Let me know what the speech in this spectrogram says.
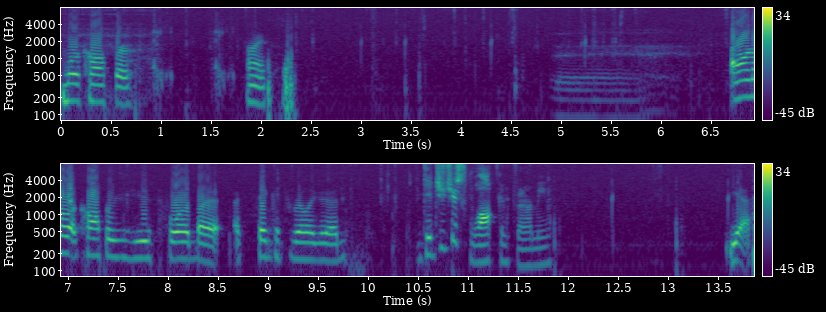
More copper. Nice. I don't know what copper is used for, but I think it's really good. Did you just walk in front of me? Yes.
